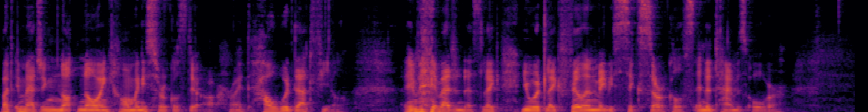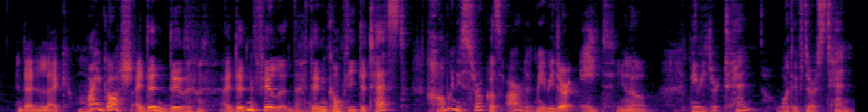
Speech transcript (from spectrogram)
But imagine not knowing how many circles there are, right? How would that feel? Imagine this, like you would like fill in maybe six circles and the time is over. And then like, my gosh, I didn't did I didn't fill it, I didn't complete the test. How many circles are there? Maybe there are eight, you know? Maybe there are ten? What if there's ten?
